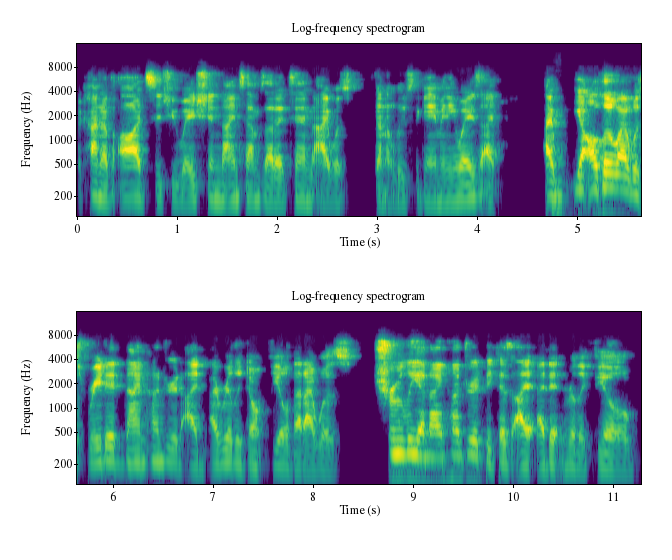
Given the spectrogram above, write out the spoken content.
a kind of odd situation, nine times out of 10, I was going to lose the game anyways. I, I, mm. yeah, although I was rated 900, I, I really don't feel that I was truly a 900 because I, I didn't really feel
